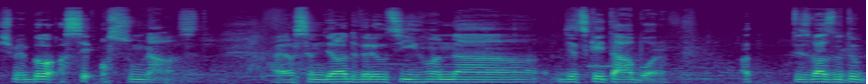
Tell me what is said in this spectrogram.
když mi bylo asi 18. A já jsem dělat vedoucího na dětský tábor. A ty z vás, kdo tu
